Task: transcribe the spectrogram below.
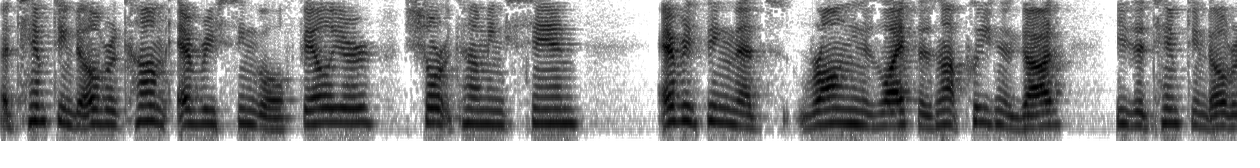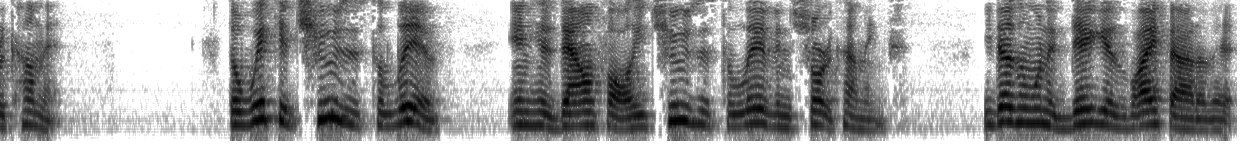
attempting to overcome every single failure, shortcoming, sin, everything that's wrong in his life that's not pleasing to God, he's attempting to overcome it. The wicked chooses to live in his downfall. He chooses to live in shortcomings. He doesn't want to dig his life out of it.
